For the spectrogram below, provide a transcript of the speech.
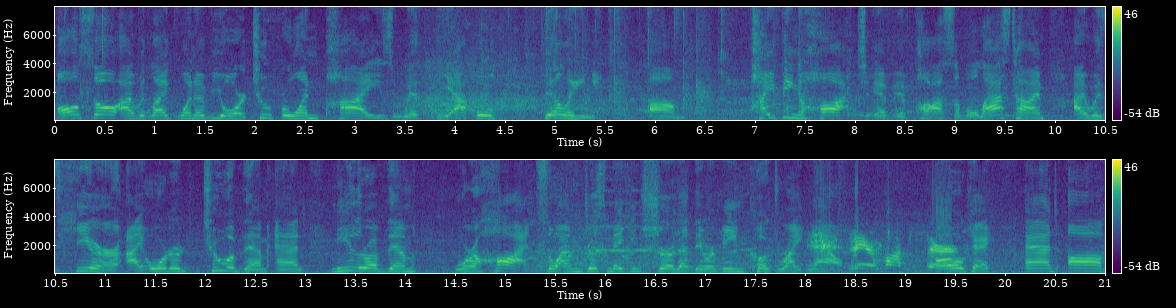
also, I would like one of your two for one pies with the apple filling. Um, piping hot if, if possible. Last time I was here, I ordered two of them and neither of them were hot. So I'm just making sure that they were being cooked right now. They're hot, sir. Okay. And um,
